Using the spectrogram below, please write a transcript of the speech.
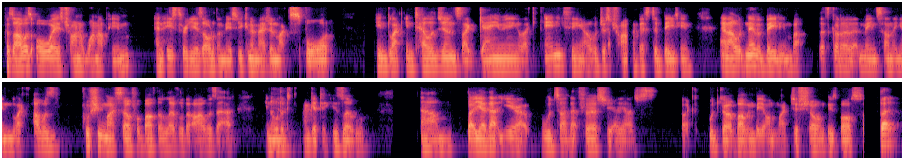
Because I was always trying to one up him, and he's three years older than me. So you can imagine like sport, in like intelligence, like gaming, like anything. I would just try my best to beat him, and I would never beat him. But that's got to mean something. And like I was pushing myself above the level that I was at in order to try and get to his level. Um, but yeah, that year at Woodside, that first year, yeah, I just like would go above and beyond, like just show him who's boss. But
